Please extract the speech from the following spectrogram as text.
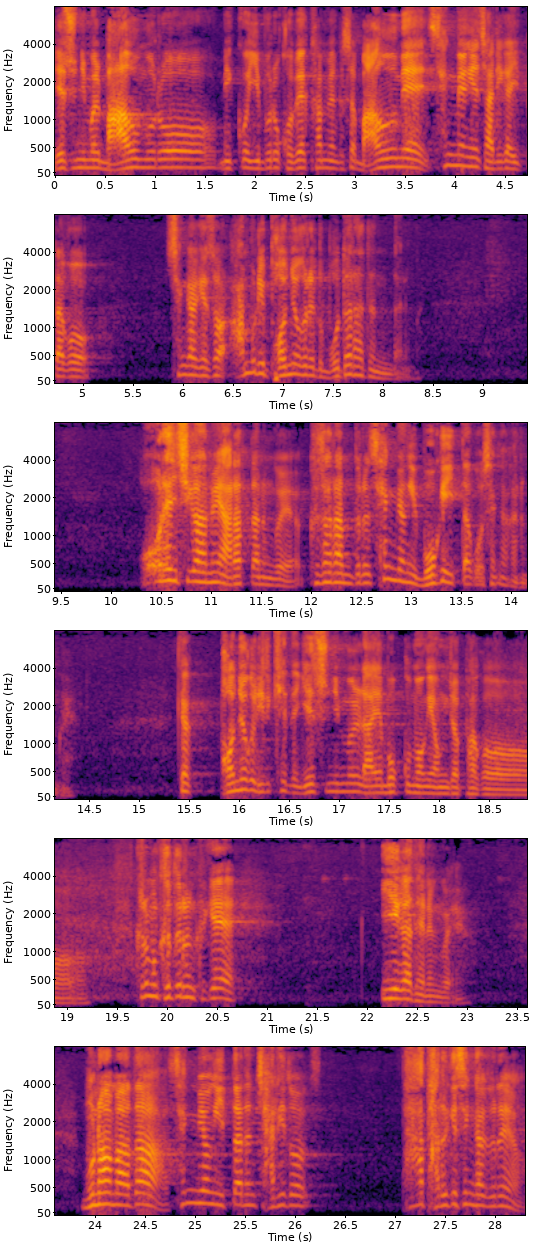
예수님을 마음으로 믿고 입으로 고백하면서 마음에 생명의 자리가 있다고 생각해서 아무리 번역을 해도 못 알아듣는다는 거예요. 오랜 시간 후에 알았다는 거예요. 그 사람들은 생명이 목에 있다고 생각하는 거예요. 그러니까 번역을 이렇게 해 예수님을 나의 목구멍에 영접하고 그러면 그들은 그게 이해가 되는 거예요. 문화마다 생명이 있다는 자리도 다 다르게 생각을 해요.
